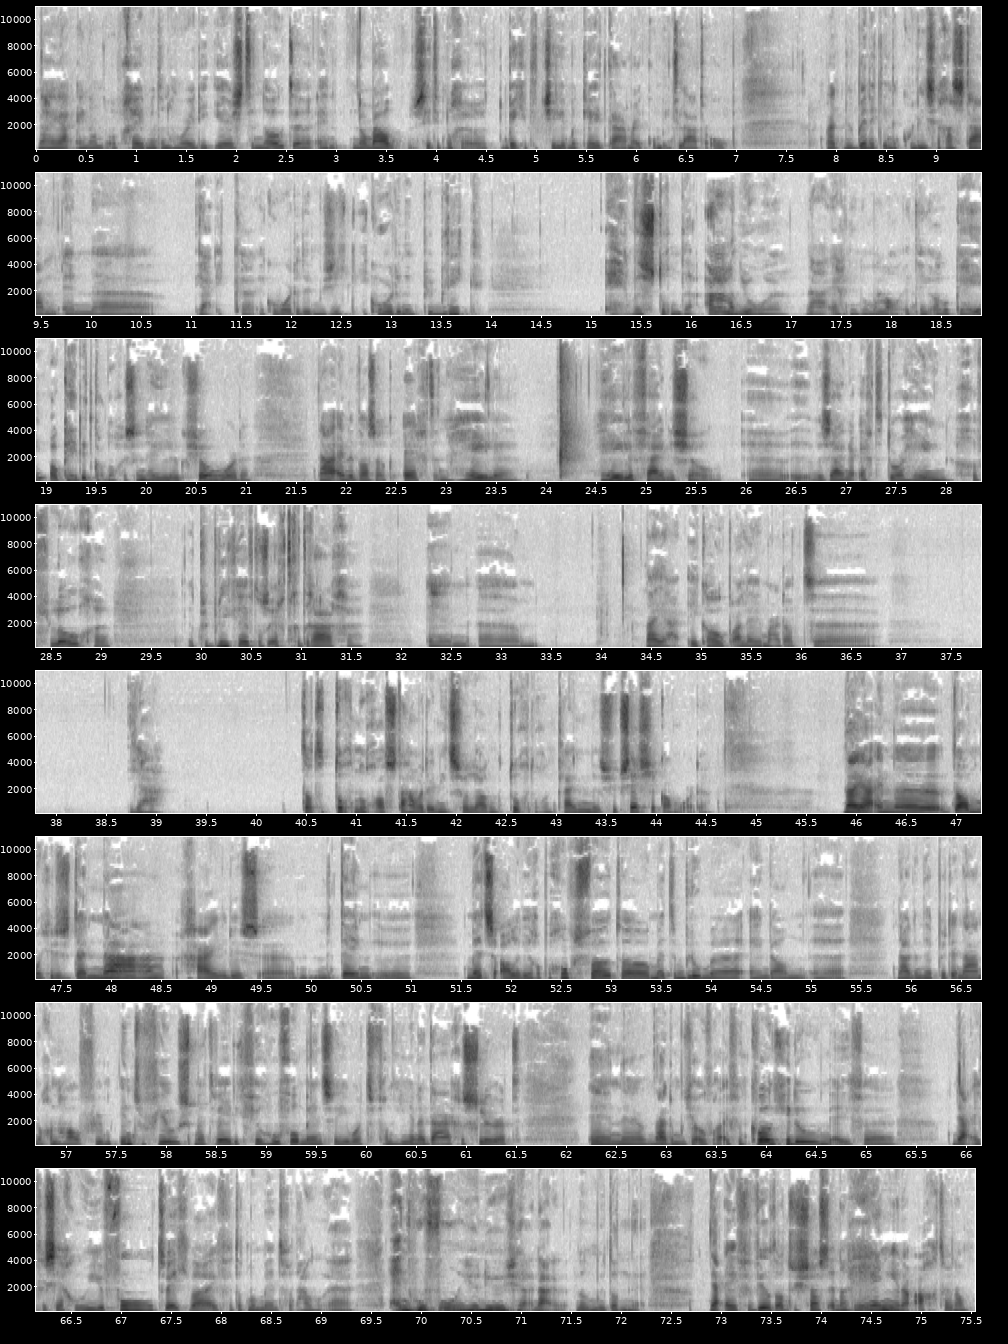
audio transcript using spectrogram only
Nou ja, en dan op een gegeven moment dan hoor je die eerste noten. En normaal zit ik nog eh, een beetje te chillen in mijn kleedkamer. Ik kom iets later op. Maar nu ben ik in de coulissen gaan staan. En ja, ik, ik hoorde de muziek. Ik hoorde het publiek. En we stonden aan, jongen. Nou, echt niet normaal. Ik denk, oké, oké, dit kan nog eens een hele leuke show worden. Nou, en het was ook echt een hele, hele fijne show. Uh, we zijn er echt doorheen gevlogen. Het publiek heeft ons echt gedragen. En uh, nou ja, ik hoop alleen maar dat. Uh, ja. Dat het toch nog, al staan we er niet zo lang, toch nog een klein succesje kan worden. Nou ja, en uh, dan moet je dus daarna, ga je dus uh, meteen uh, met z'n allen weer op een groepsfoto met de bloemen. En dan, nou, dan heb je daarna nog een half uur interviews met weet ik veel hoeveel mensen. Je wordt van hier naar daar gesleurd. En nou, dan moet je overal even een quoteje doen, even, ja, even zeggen hoe je je voelt, weet je wel. Even dat moment van, nou, en hoe voel je je nu? Ja, nou, dan moet dan ja, even wild enthousiast en dan ren je naar achter. Dan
